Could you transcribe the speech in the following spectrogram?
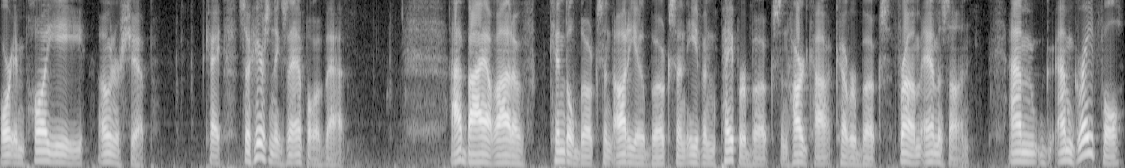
or employee ownership. Okay, so here's an example of that. I buy a lot of Kindle books and audio books and even paper books and hardcover books from Amazon. I'm I'm grateful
